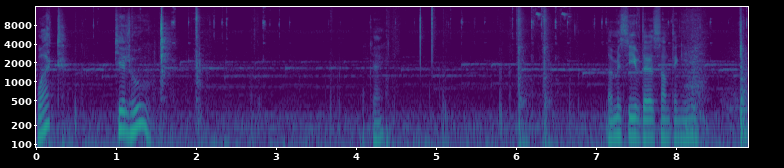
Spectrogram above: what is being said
what? Kill who? Let me see if there's something here.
